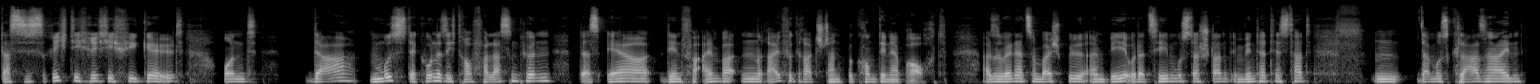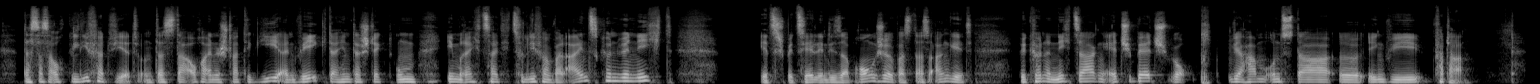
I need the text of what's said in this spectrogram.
Das ist richtig, richtig viel Geld. Und da muss der Kunde sich darauf verlassen können, dass er den vereinbarten Reifegradstand bekommt, den er braucht. Also wenn er zum Beispiel einen B- oder C-Musterstand im Wintertest hat, hm, da muss klar sein, dass das auch geliefert wird und dass da auch eine Strategie, ein Weg dahinter steckt, um ihm rechtzeitig zu liefern. Weil eins können wir nicht, jetzt speziell in dieser Branche, was das angeht, wir können nicht sagen, Edgy Badge, wir haben uns da äh, irgendwie vertan.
